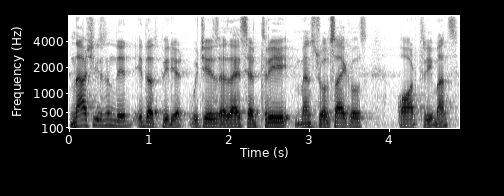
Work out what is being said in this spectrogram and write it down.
Now she is in the iddat period which is as i said three menstrual cycles or 3 months.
